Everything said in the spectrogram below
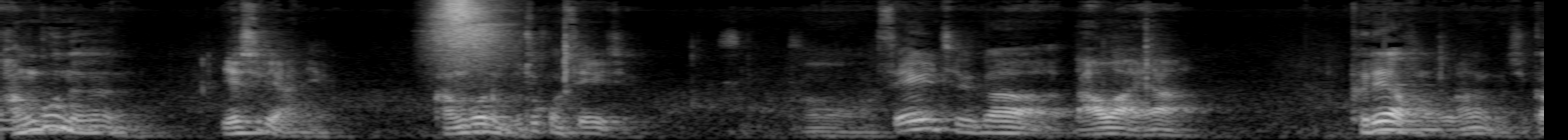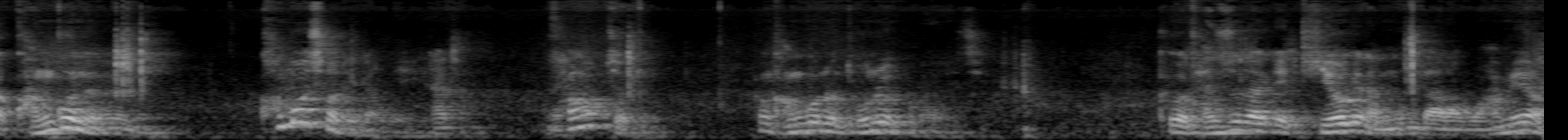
광고는 예술이 아니에요. 광고는 무조건 세일즈. 어, 세일즈가 나와야 그래야 광고를 하는 거지. 그러니까 광고는 커머셜이라고 얘기를 하잖아. 네. 상업적인. 그럼 광고는 돈을 벌어야지. 그거 단순하게 기억에 남는다라고 하면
